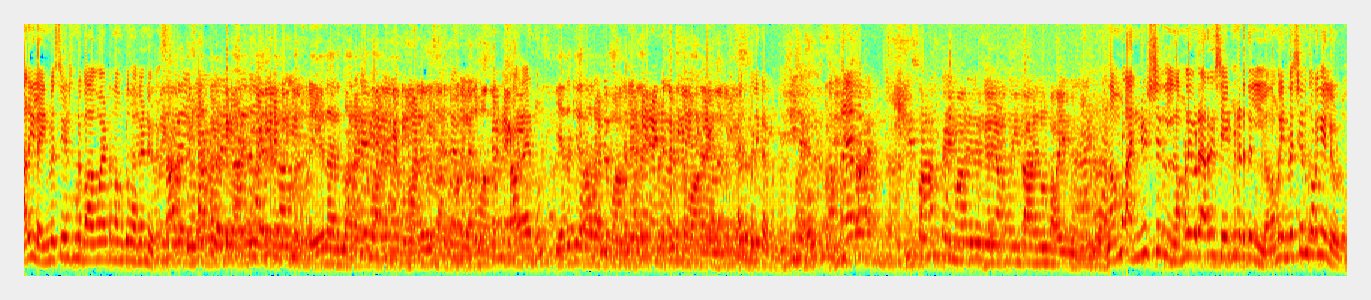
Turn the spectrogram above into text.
അറിയില്ല ഇൻവെസ്റ്റിഗേഷന്റെ ഭാഗമായിട്ട് നമുക്ക് നോക്കേണ്ടി വരും. ഏതൊക്കെയായിരുന്നു രണ്ട് വാഹനങ്ങൾ? പിടിച്ചെടുത്ത വാഹനങ്ങൾ. നമ്മൾ അന്വേഷിച്ചിട്ടില്ല. നമ്മൾ ഇവരെ ആരെയും സ്റ്റേറ്റ്മെന്റ് എടുത്തില്ലല്ലോ. നമ്മൾ ഇൻവെസ്റ്റിഗേഷൻ തുടങ്ങിയല്ലേ ഉള്ളൂ?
